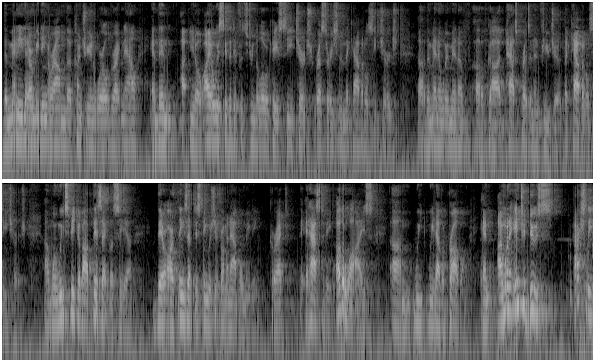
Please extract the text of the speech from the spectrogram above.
the many that are meeting around the country and world right now, and then, uh, you know, I always say the difference between the lowercase c church, restoration, and the capital C church, uh, the men and women of, of God, past, present, and future, the capital C church. Um, when we speak about this ecclesia, there are things that distinguish it from an Apple meeting, correct? It has to be. Otherwise, um, we, we have a problem. And I'm going to introduce, actually,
